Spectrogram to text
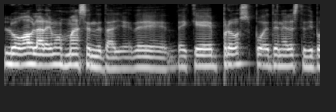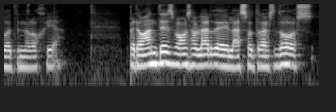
Luego hablaremos más en detalle de, de qué pros puede tener este tipo de tecnología. Pero antes vamos a hablar de las otras dos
